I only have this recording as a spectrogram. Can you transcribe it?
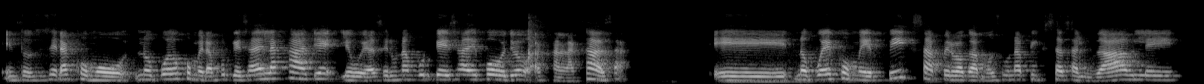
Entonces era como, no puedo comer hamburguesa de la calle, le voy a hacer una hamburguesa de pollo acá en la casa. Eh, no puede comer pizza, pero hagamos una pizza saludable,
